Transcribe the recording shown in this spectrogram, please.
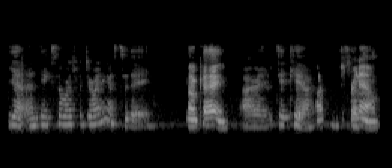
Yeah, and thanks so much for joining us today. Okay. All right, take care. Bye for now.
